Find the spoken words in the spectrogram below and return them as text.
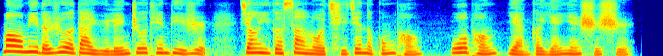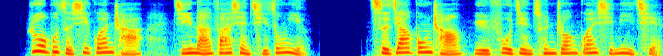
茂密的热带雨林遮天蔽日，将一个散落其间的工棚。窝棚掩个严严实实，若不仔细观察，极难发现其踪影。此家工厂与附近村庄关系密切，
